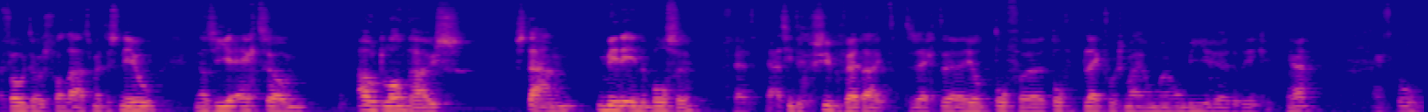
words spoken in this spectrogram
foto's van laatst met de sneeuw. En dan zie je echt zo'n oud landhuis staan midden in de bossen. Vet. Ja, het ziet er super vet uit. Het is echt een heel toffe, toffe plek volgens mij om, eh, om bier eh, te drinken. Ja, echt cool.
